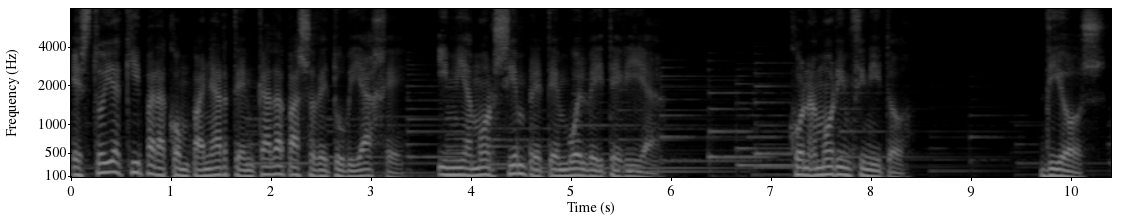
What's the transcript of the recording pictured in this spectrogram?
Estoy aquí para acompañarte en cada paso de tu viaje, y mi amor siempre te envuelve y te guía. Con amor infinito. Dios.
